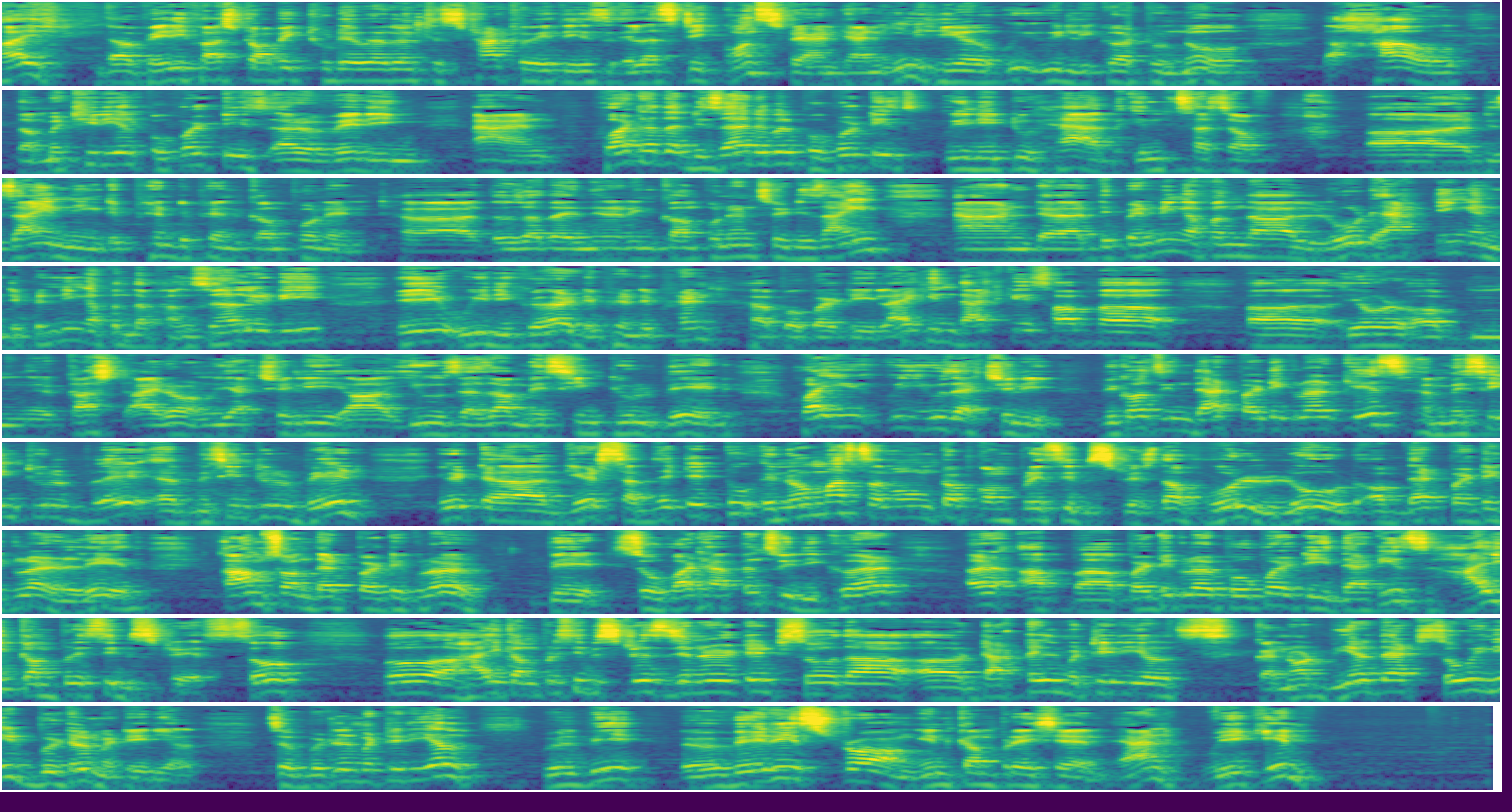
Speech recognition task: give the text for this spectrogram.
Hi, the very first topic today we are going to start with is elastic constant and in here we will require to know the how the material properties are varying and what are the desirable properties we need to have in such of uh, designing different different component. Uh, those are the engineering components we design and uh, depending upon the load acting and depending upon the functionality eh, we require different different uh, property. Like in that case of uh, uh, your um, cast iron we actually uh, use as a machine tool bed why we use actually? Because in that particular case machine tool blade uh, machine tool bed it uh, gets subjected to enormous amount of compressive stress. The whole load of that particular lathe comes on that particular bed so what happens? We require a, a, particular property that is high compressive stress. So uh, high compressive stress generated so the uh, ductile materials cannot bear that. So we need brittle material. So brittle material will be very strong in compression and weak in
